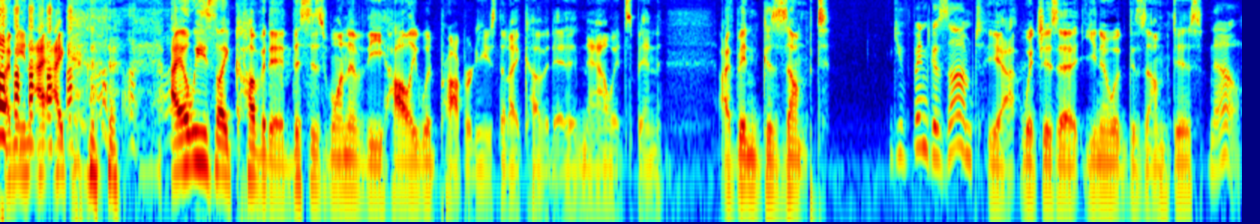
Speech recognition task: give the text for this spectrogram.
I mean, I, I, I always like coveted. This is one of the Hollywood properties that I coveted, and now it's been, I've been gazumped. You've been gazumped. Yeah, which is a, you know what gazumped is? No.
